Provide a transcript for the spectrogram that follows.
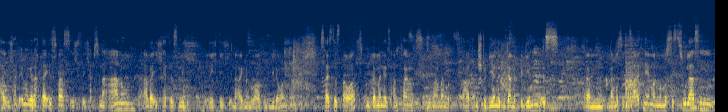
Ja. Ich habe immer gedacht, da ist was, ich, ich habe so eine Ahnung, aber ich hätte es nicht richtig in eigenen Worten wiederholen können. Das heißt, das dauert und wenn man jetzt anfängt, sozusagen mein Rat an Studierende, die damit beginnen, ist, ähm, man muss sich Zeit nehmen und man muss das zulassen.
